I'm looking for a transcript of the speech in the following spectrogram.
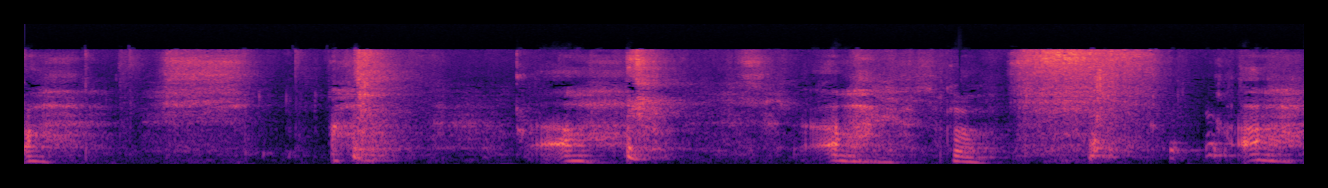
그럼. 아,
